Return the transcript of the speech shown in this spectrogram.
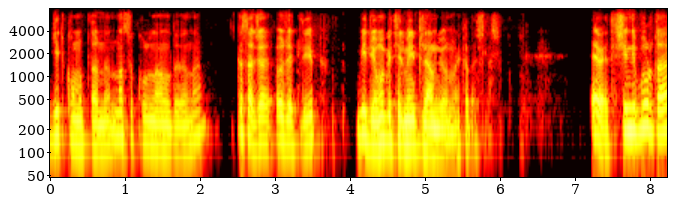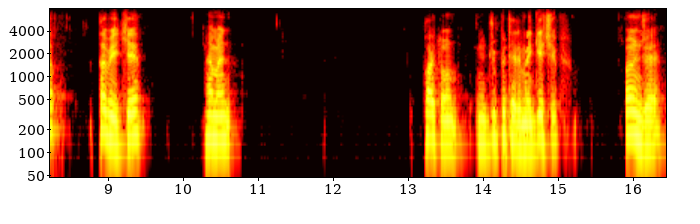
git komutlarının nasıl kullanıldığını kısaca özetleyip videomu bitirmeyi planlıyorum arkadaşlar. Evet, şimdi burada tabii ki hemen Python Jupyter'ime geçip önce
